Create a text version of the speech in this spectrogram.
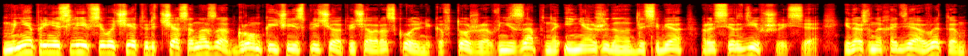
«Мне принесли всего четверть часа назад», — громко и через плечо отвечал Раскольников, тоже внезапно и неожиданно для себя рассердившийся, и даже находя в этом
